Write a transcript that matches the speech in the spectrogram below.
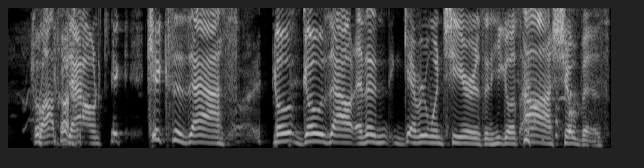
drops down kick kicks his ass go goes out and then everyone cheers and he goes ah showbiz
